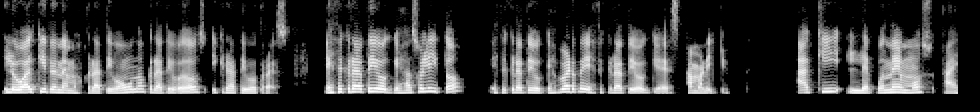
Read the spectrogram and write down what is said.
Y luego aquí tenemos creativo 1, creativo 2 y creativo 3. Este creativo que es azulito, este creativo que es verde y este creativo que es amarillo. Aquí le ponemos a,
